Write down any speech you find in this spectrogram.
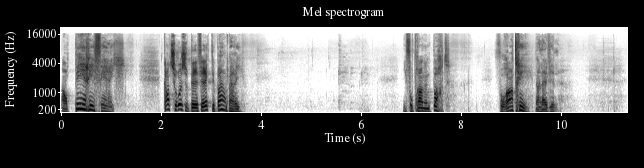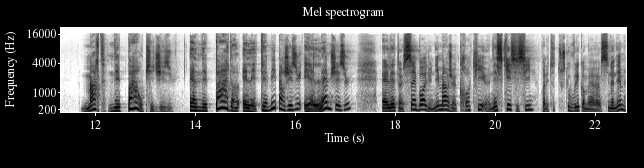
en périphérie. Quand tu roules sur le périphérique, tu n'es pas dans Paris. Il faut prendre une porte. Il faut rentrer dans la ville. Marthe n'est pas au pied de Jésus. Elle n'est pas dans, elle est aimée par Jésus et elle aime Jésus. Elle est un symbole, une image, un croquis, un esquisse ici. Prenez tout, ce que vous voulez comme euh, synonyme.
